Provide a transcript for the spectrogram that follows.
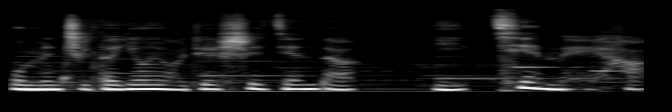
我们值得拥有这世间的一切美好。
